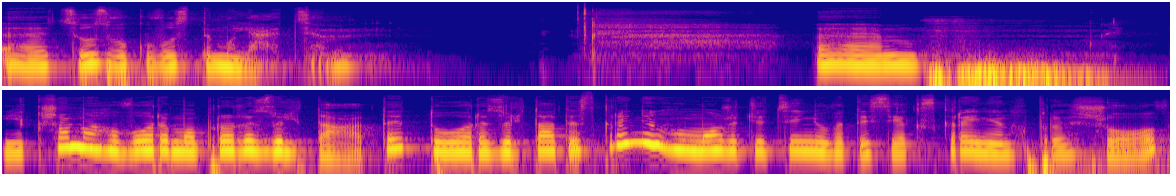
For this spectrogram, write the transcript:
е, цю звукову стимуляцію. Ем, Якщо ми говоримо про результати, то результати скринінгу можуть оцінюватися як скринінг пройшов,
